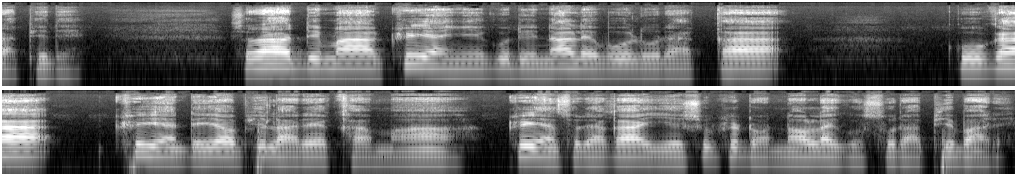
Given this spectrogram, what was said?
တာဖြစ်တယ်ဆိုတော့ဒီမှာခရိယန်ကြီးကိုဒီနားလည်ဖို့လိုတာကကိုကခရိယန်တစ်ယောက်ဖြစ်လာတဲ့အခါမှာ ခရိယန်ဆိုတာကယေရှုခရစ်တော်နောက်လိုက်ကိုဆိုတာဖြစ်ပါတယ်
